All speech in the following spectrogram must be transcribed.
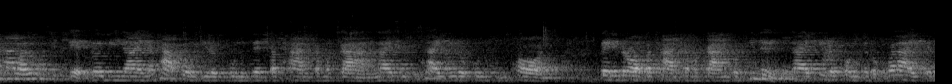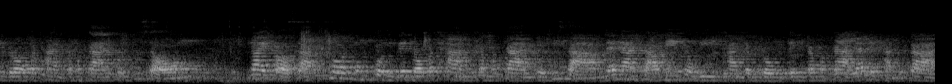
2567 โดยมีนายนภาพลวีรกุลเป็นประธานกรรมการ นายสุทธิชัยวีรกุลขุนทร เป็นรองประธานกรรมการคนที่หนึ่งนายพีรพลกนกวลัยเป็นรองประธานกรรมการคนที่สองนายต่อศักดิ์โชตมงคลเป็นรองประธานกรรมการคนที่สามและนางสาวเมธวีทานดำรงเป็นกรรมการและเลขานุการ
